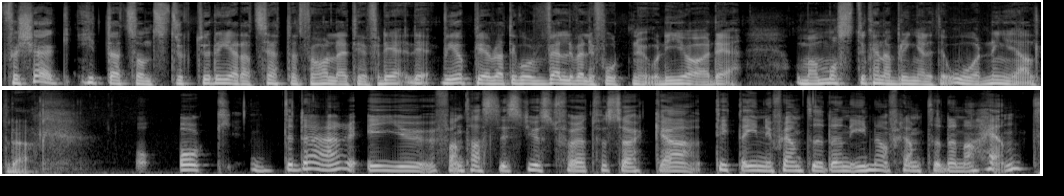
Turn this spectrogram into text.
försök hitta ett sånt strukturerat sätt att förhålla dig till. För det, det, vi upplever att det går väldigt, väldigt fort nu och det gör det. Och man måste kunna bringa lite ordning i allt det där. Och det där är ju fantastiskt just för att försöka titta in i framtiden innan framtiden har hänt.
